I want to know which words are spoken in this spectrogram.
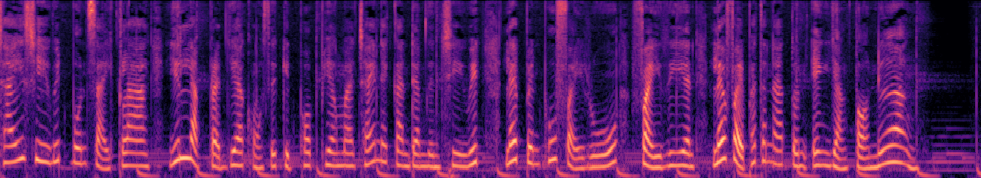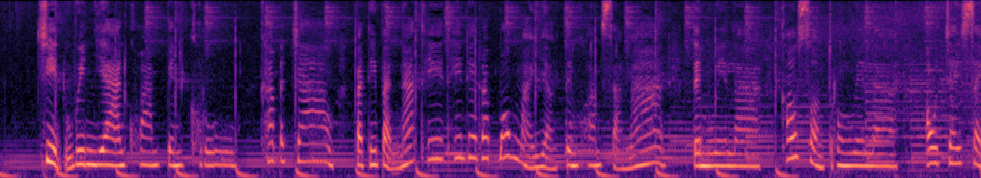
ใช้ชีวิตบนสายกลาง ยึดหลักปรัชญาของเศรษฐกิจพอเพียงมาใช้ในการดำเนินชีวิต และเป็นผู้ใฝ่รู้ใฝ่เรียน และใฝ่พัฒนาตนเองอย่างต่อเนื่อง จิตวิญญาณความเป็นครูาพเจ้า ปฏิบัติหน้าที่ที่ได้รับมอบหมายอย่างเต็มความสามารถ เต็มเวลาเข้าสอนตรงเวลา เอาใจใส่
